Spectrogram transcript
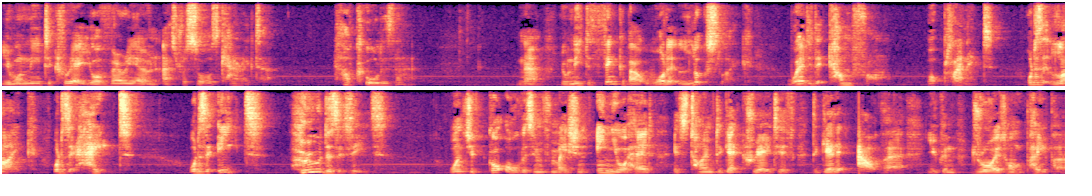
you will need to create your very own Astrosaurs character. How cool is that? Now, you'll need to think about what it looks like where did it come from? What planet? What is it like? What does it hate? What does it eat? Who does it eat? Once you've got all this information in your head, it's time to get creative, to get it out there. You can draw it on paper,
